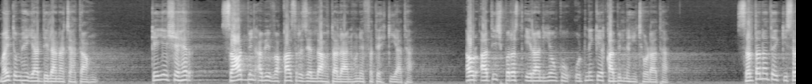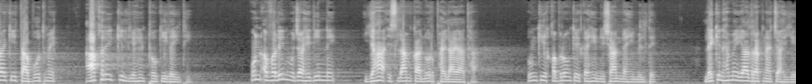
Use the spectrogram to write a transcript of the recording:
میں تمہیں یاد دلانا چاہتا ہوں کہ یہ شہر سعد بن ابی وقاص رضی اللہ تعالیٰ عنہ نے فتح کیا تھا اور آتش پرست ایرانیوں کو اٹھنے کے قابل نہیں چھوڑا تھا۔ سلطنت کسرا کی تابوت میں آخری کل یہیں ٹھوکی گئی تھی۔ ان اولین مجاہدین نے یہاں اسلام کا نور پھیلایا تھا۔ ان کی قبروں کے کہیں نشان نہیں ملتے۔ لیکن ہمیں یاد رکھنا چاہیے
